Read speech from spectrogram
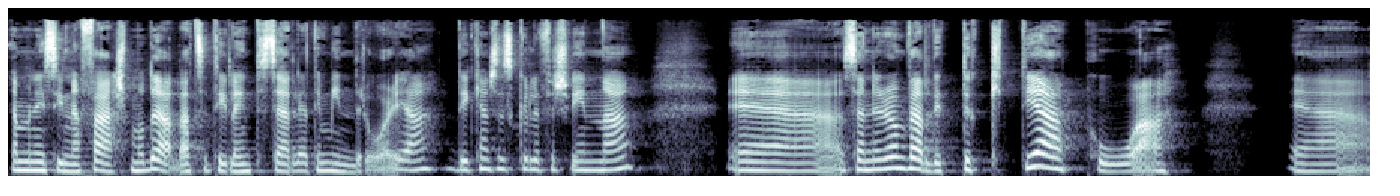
ja, men i sin affärsmodell att se till att inte sälja till minderåriga. Det kanske skulle försvinna. Eh, sen är de väldigt duktiga på eh,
